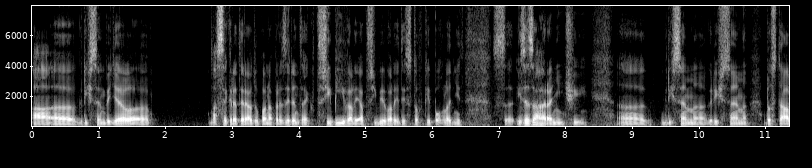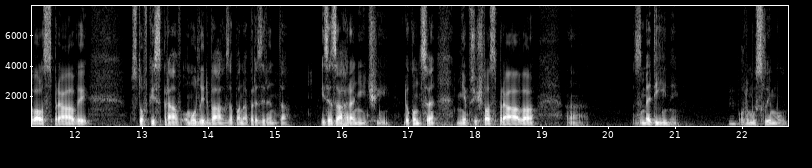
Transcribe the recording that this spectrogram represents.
A e, když jsem viděl e, na sekretariátu pana prezidenta, jak přibývaly a přibývaly ty stovky pohlednit z, i ze zahraničí. E, když jsem, když jsem dostával zprávy, stovky zpráv o modlitbách za pana prezidenta, i ze zahraničí. Dokonce mně přišla zpráva z Medíny od muslimů,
